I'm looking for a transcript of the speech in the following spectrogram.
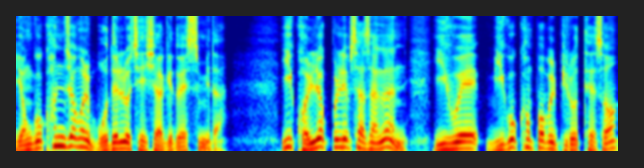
영국 헌정을 모델로 제시하기도 했습니다. 이 권력 분립 사상은 이후에 미국 헌법을 비롯해서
